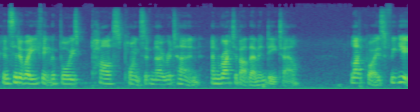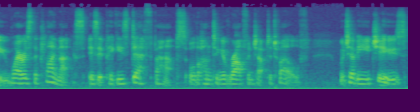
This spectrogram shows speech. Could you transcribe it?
Consider where you think the boys pass points of no return and write about them in detail. Likewise, for you, where is the climax? Is it Piggy's death, perhaps, or the hunting of Ralph in chapter 12? Whichever you choose,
